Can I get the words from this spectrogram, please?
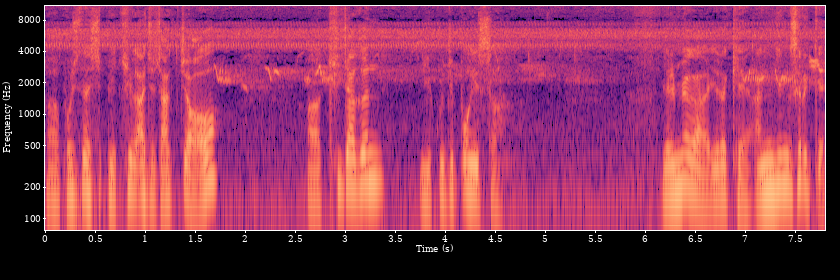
어, 보시다시피 키가 아주 작죠. 어, 키 작은 이 구지뽕이 있어. 열매가 이렇게 안경스럽게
